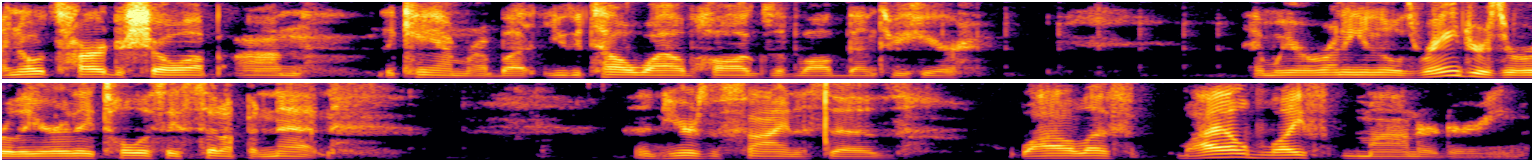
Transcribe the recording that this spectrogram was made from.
I know it's hard to show up on the camera, but you could tell wild hogs have all been through here. And we were running into those rangers earlier. They told us they set up a net. And here's a sign that says wildlife wildlife monitoring,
